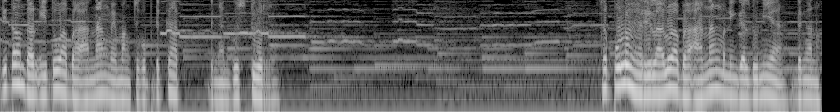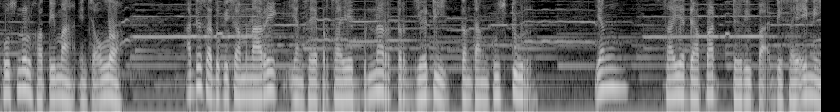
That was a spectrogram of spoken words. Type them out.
Di tahun-tahun itu Abah Anang memang cukup dekat dengan Gus Dur. Sepuluh hari lalu Abah Anang meninggal dunia dengan husnul khotimah insya Allah. Ada satu kisah menarik yang saya percaya benar terjadi tentang Gus Dur yang saya dapat dari Pak D saya ini.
